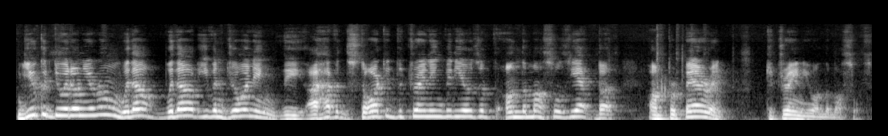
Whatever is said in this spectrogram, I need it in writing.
you could do it on your own without without even joining the I haven't started the training videos of on the muscles yet, but I'm preparing to train you on the muscles.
